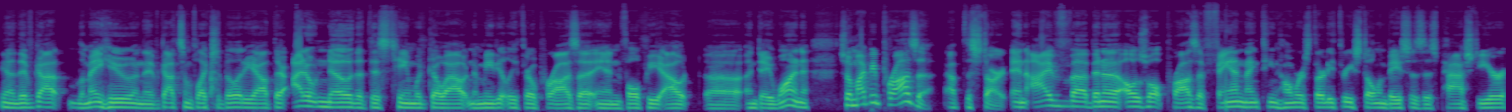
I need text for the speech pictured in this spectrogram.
you know, they've got LeMahieu and they've got some flexibility out there. I don't know that this team would go out and immediately throw Peraza and Volpe out uh, on day one. So it might be Peraza at the start. And I've uh, been an Oswald Peraza fan, 19 homers, 33 stolen bases this past year.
